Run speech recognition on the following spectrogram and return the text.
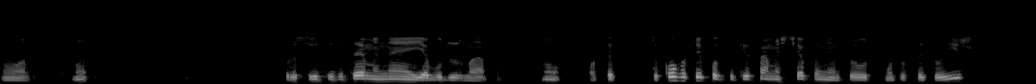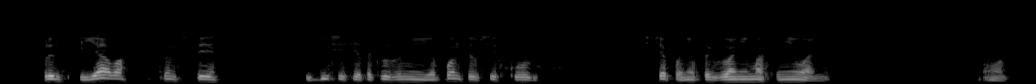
От. Ну, просвітите мене і я буду знати. Ну, от так, такого типу, таке саме щеплення, то от мотоцикл Іж, в принципі, Ява, в принципі, і більшість, я так розумію, японців всіх щеплення в так званій масляній ванні. От.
